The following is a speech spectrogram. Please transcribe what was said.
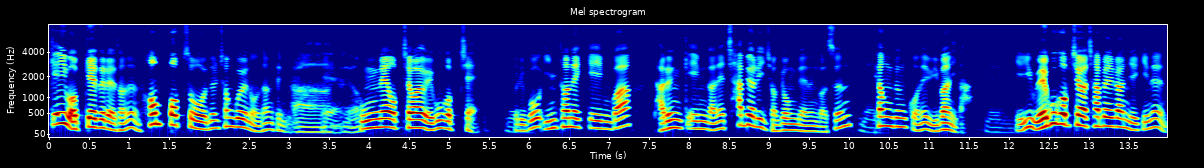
게임 업계들에서는 헌법 소원을 청구해 놓은 상태입니다. 아, 예. 국내 업체와 외국 업체 네. 그리고 인터넷 게임과 다른 게임 간의 차별이 적용되는 것은 네. 평등권의 위반이다. 네. 이 외국 업체와 차별이라는 얘기는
